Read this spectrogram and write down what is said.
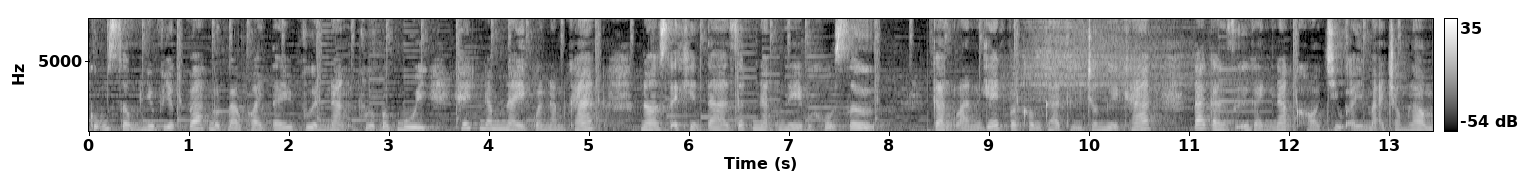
cũng giống như việc vác một bao khoai tây vừa nặng vừa bốc mùi hết năm này qua năm khác, nó sẽ khiến ta rất nặng nề và khổ sở. Càng oán ghét và không tha thứ cho người khác, ta càng giữ gánh nặng khó chịu ấy mãi trong lòng.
